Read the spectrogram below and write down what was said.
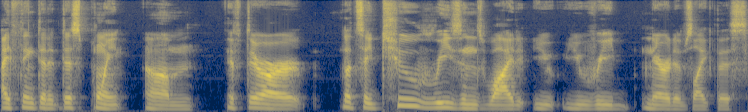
I think that at this point, um, if there are let's say two reasons why you you read narratives like this.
